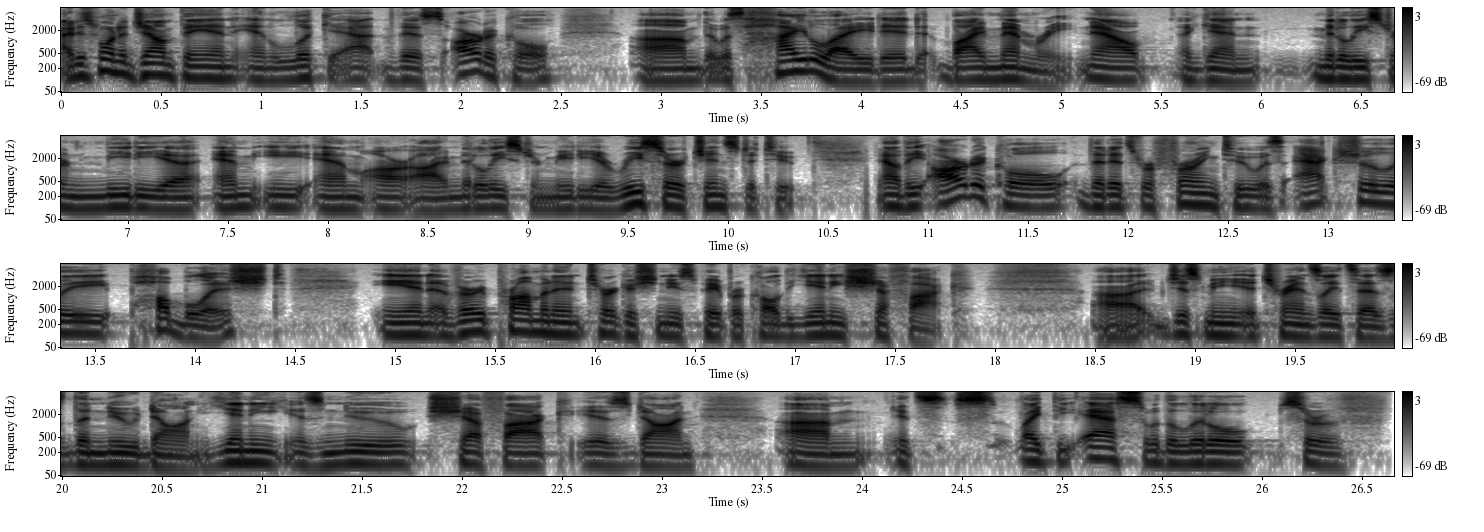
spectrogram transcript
I just want to jump in and look at this article um, that was highlighted by MEMRI. Now, again, Middle Eastern Media, M E M R I, Middle Eastern Media Research Institute. Now, the article that it's referring to was actually published in a very prominent Turkish newspaper called Yeni Shafak. Uh, just me, it translates as the new dawn. Yeni is new, Shafak is dawn. Um, it's like the S with a little sort of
